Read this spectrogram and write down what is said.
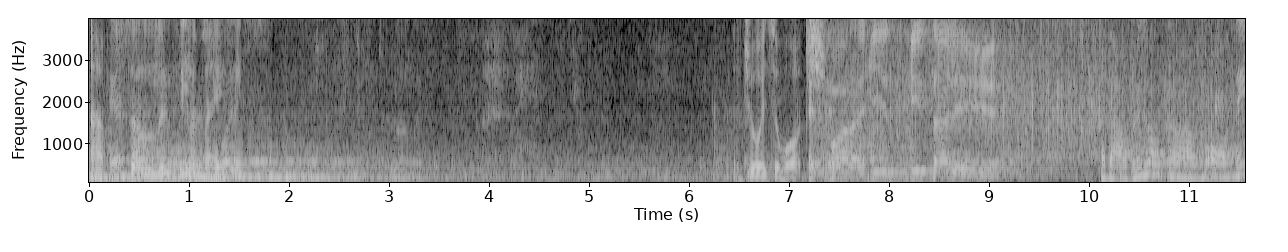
Absolutely amazing. A joy to watch. And now please welcome Oni.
